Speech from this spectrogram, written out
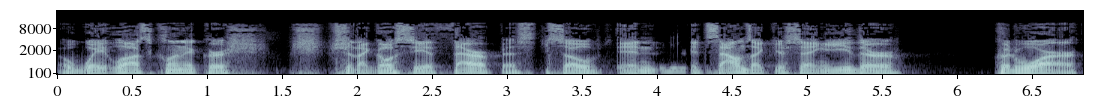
a weight loss clinic or sh- should I go see a therapist? So, and it sounds like you're saying either could work.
